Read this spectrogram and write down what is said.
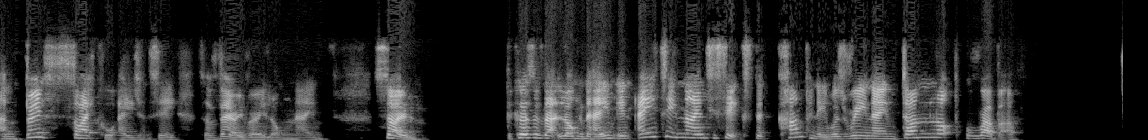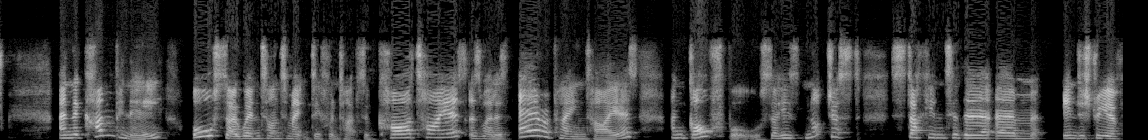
and Booth Cycle Agency. It's a very, very long name. So because of that long name, in 1896, the company was renamed Dunlop Rubber. And the company also went on to make different types of car tyres as well as aeroplane tyres and golf balls. So he's not just stuck into the um, industry of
